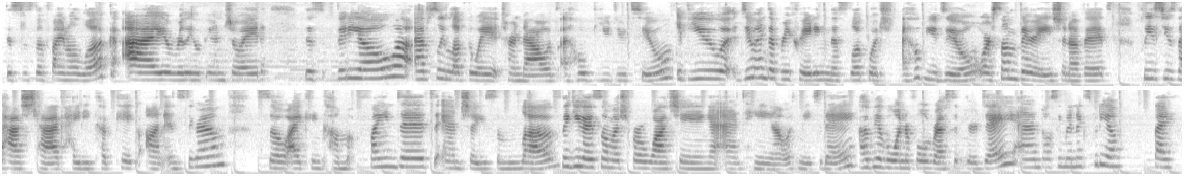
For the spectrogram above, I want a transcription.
This is the final look. I really hope you enjoyed this video. I absolutely love the way it turned out. I hope you do too. If you do end up recreating this look, which I hope you do, or some variation of it, please use the hashtag Heidi Cupcake on Instagram so I can come find it and show you some love. Thank you guys so much for watching and hanging out with me today. I hope you have a wonderful rest of your day and I'll see you in my next video. Bye.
